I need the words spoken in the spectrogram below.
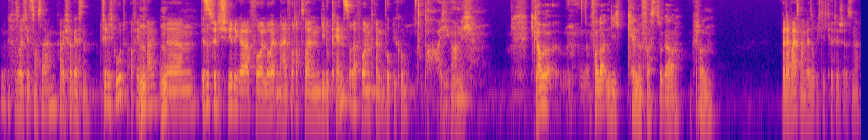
was soll ich jetzt noch sagen? Habe ich vergessen. Finde ich gut, auf jeden Mhm. Fall. Mhm. Ähm, ist es für dich schwieriger, vor Leuten einen Vortrag zu halten, die du kennst, oder vor einem fremden Publikum? Boah, weiß ich gar nicht. Ich glaube, von Leuten, die ich kenne, fast sogar schon. Weil da weiß man, wer so richtig kritisch ist, ne?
